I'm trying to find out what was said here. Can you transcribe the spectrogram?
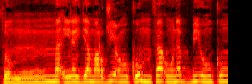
ثم إلي مرجعكم فأنبئكم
